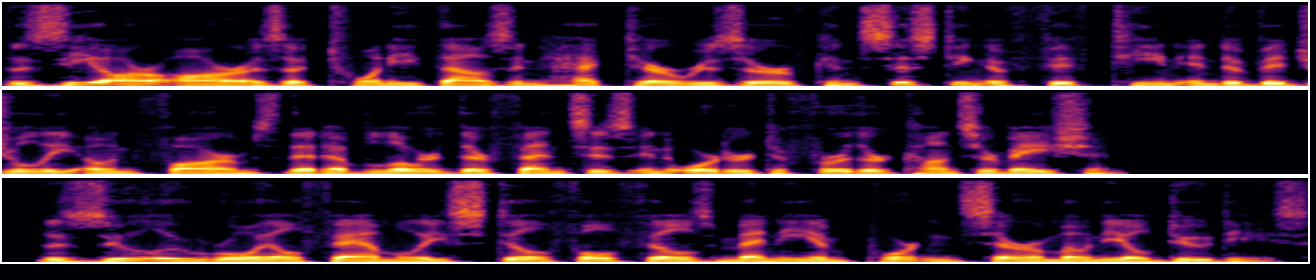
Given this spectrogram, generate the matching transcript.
The ZRR is a 20,000-hectare reserve consisting of 15 individually owned farms that have lowered their fences in order to further conservation. The Zulu royal family still fulfills many important ceremonial duties.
